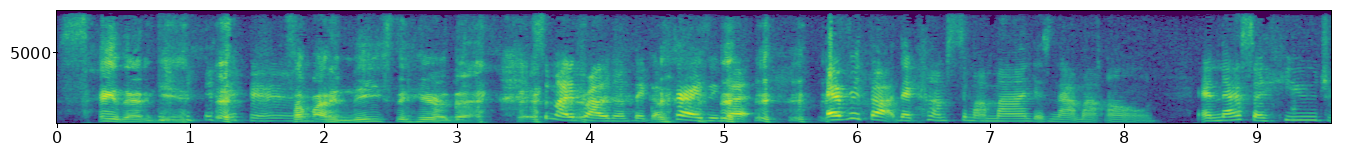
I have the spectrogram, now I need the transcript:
Say that again. Somebody needs to hear that. Somebody probably gonna think I'm crazy, but every thought that comes to my mind is not my own, and that's a huge.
